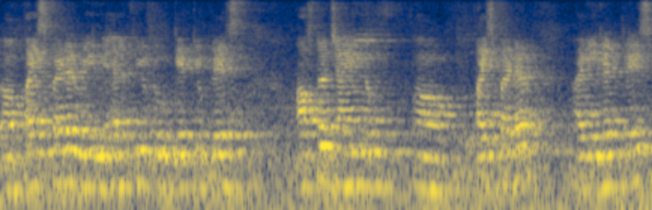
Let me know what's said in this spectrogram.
uh, PySpider will help you to get your place. After joining uh, PySpider, I will get place.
